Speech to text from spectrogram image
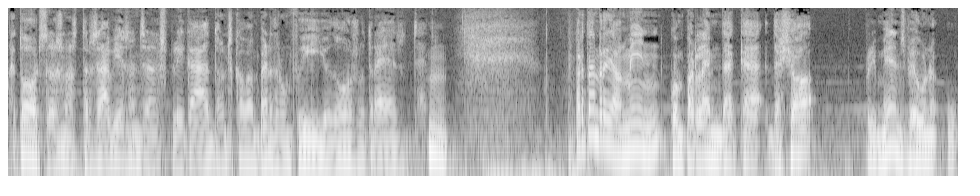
A tots, les nostres àvies ens han explicat doncs, que van perdre un fill o dos o tres, etc. Mm. Per tant, realment, quan parlem d'això, primer ens ve una, un,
